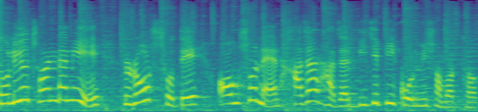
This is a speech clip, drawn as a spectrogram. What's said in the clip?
দলীয় ঝন্ডা নিয়ে রোড শোতে অংশ নেন হাজার হাজার বিজেপি কর্মী সমর্থক।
